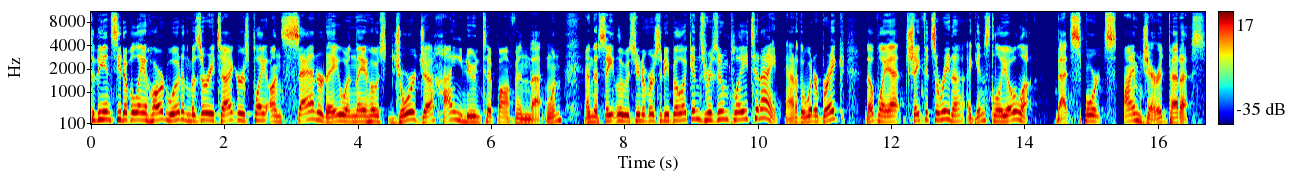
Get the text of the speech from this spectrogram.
To the NCAA hardwood, and the Missouri Tigers play on Saturday when they host Georgia. High noon tip off in that one. And the St. Louis University Billikens resume play tonight. Out of the winter break, they'll play at Chaifetz Arena against Loyola. That's sports. I'm Jared Pettis.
